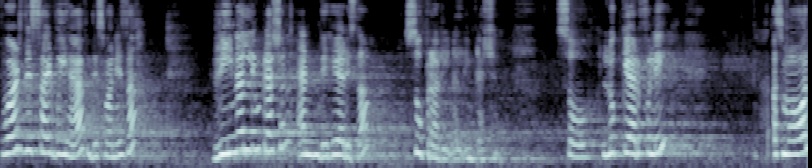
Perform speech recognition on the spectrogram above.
towards this side we have, this one is the renal impression and the, here is the suprarenal impression. So look carefully, a small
